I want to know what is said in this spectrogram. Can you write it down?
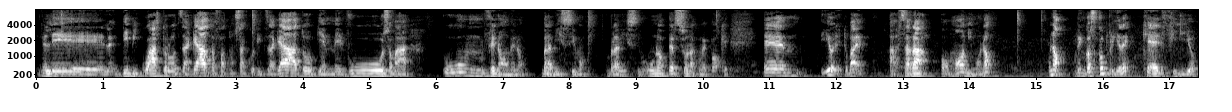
le, le DB4 Zagato, ha fatto un sacco di Zagato, BMW, insomma un fenomeno, bravissimo, bravissimo, una persona come poche. Ehm, io ho detto, beh, sarà omonimo, no? No, vengo a scoprire che è il figlio.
